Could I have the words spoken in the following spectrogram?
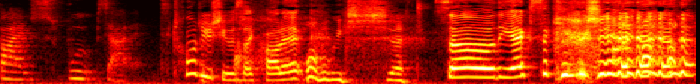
five swoops at it. told you she was psychotic. Holy shit. so the execution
